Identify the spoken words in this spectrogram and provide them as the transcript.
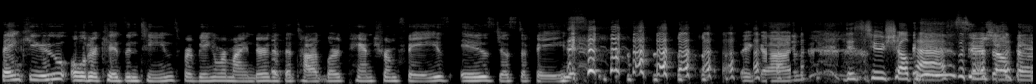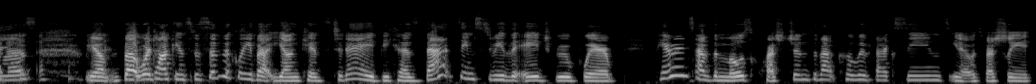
thank you, older kids and teens, for being a reminder that the toddler tantrum phase is just a phase. Thank God. this too shall pass. Too shall pass. You know, but we're talking specifically about young kids today because that seems to be the age group where parents have the most questions about COVID vaccines, you know, especially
